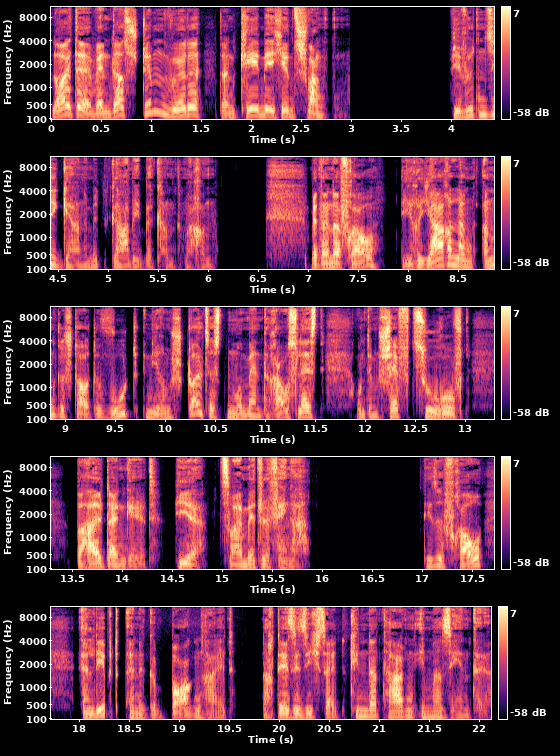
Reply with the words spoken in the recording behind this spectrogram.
Leute, wenn das stimmen würde, dann käme ich ins Schwanken. Wir würden Sie gerne mit Gabi bekannt machen. Mit einer Frau, die ihre jahrelang angestaute Wut in ihrem stolzesten Moment rauslässt und dem Chef zuruft, behalt dein Geld, hier zwei Mittelfinger. Diese Frau erlebt eine Geborgenheit, nach der sie sich seit Kindertagen immer sehnte.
